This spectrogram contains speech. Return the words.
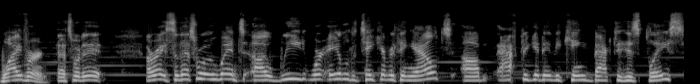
Wyvern. That's what it. All right, so that's where we went. Uh, we were able to take everything out um, after getting the king back to his place.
